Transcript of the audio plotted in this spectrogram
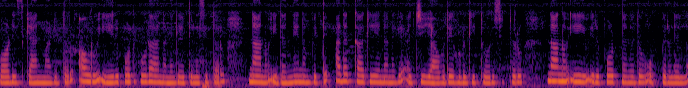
ಬಾಡಿ ಸ್ಕ್ಯಾನ್ ಮಾಡಿದ್ದರು. ಅವರು ಈ ರಿಪೋರ್ಟ್ ಕೂಡ ನನಗೆ ತಿಳಿಸಿದ್ದರು. ನಾನು ಇದನ್ನೇ ನಂಬಿದ್ದೆ. ಅದಕ್ಕಾಗಿಯೇ ನನಗೆ ಅಜ್ಜಿ ಯಾವುದೇ ಹುಡುಗಿ ತೋರಿಸಿದ್ದರು ನಾನು ಈ ರಿಪೋರ್ಟ್ ನೆನೆದು ಒಪ್ಪಿರಲಿಲ್ಲ.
